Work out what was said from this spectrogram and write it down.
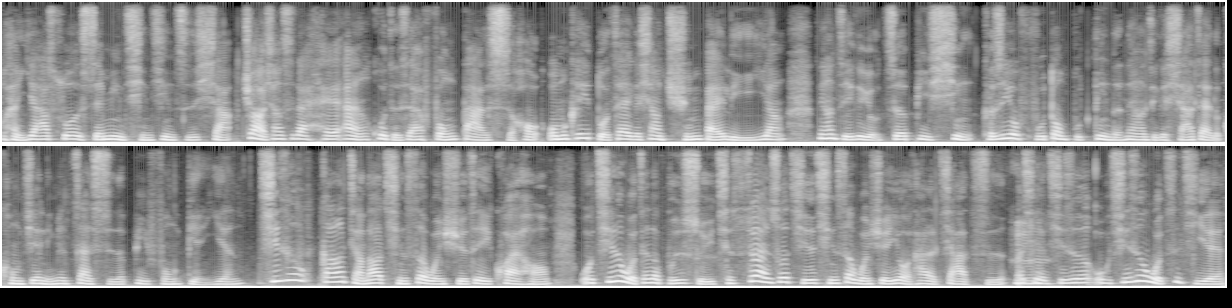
很压缩的生命情境之下，就好像是在黑暗或者是在风大的时候，我们可以躲在一个像裙摆里一样那样子一个有遮蔽性，可是又浮动不定的那样子一个狭窄的空间里面，暂时的避风点烟。其实刚刚讲到情色文学这一块哈，我其实我真的不是属于情，虽然说其实情色文学也有它的价值，而且其实我其实我自己也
